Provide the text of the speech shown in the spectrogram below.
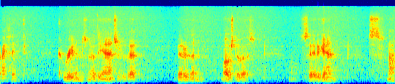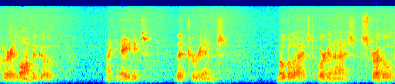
I think Koreans know the answer to that better than most of us. I'll say it again. It's not very long ago, 1980s, that Koreans mobilized, organized, struggled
